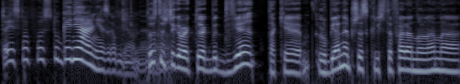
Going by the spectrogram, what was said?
to jest po prostu genialnie zrobione. To jest no. też ciekawe, jak to jakby dwie takie lubiane przez Christophera Nolana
